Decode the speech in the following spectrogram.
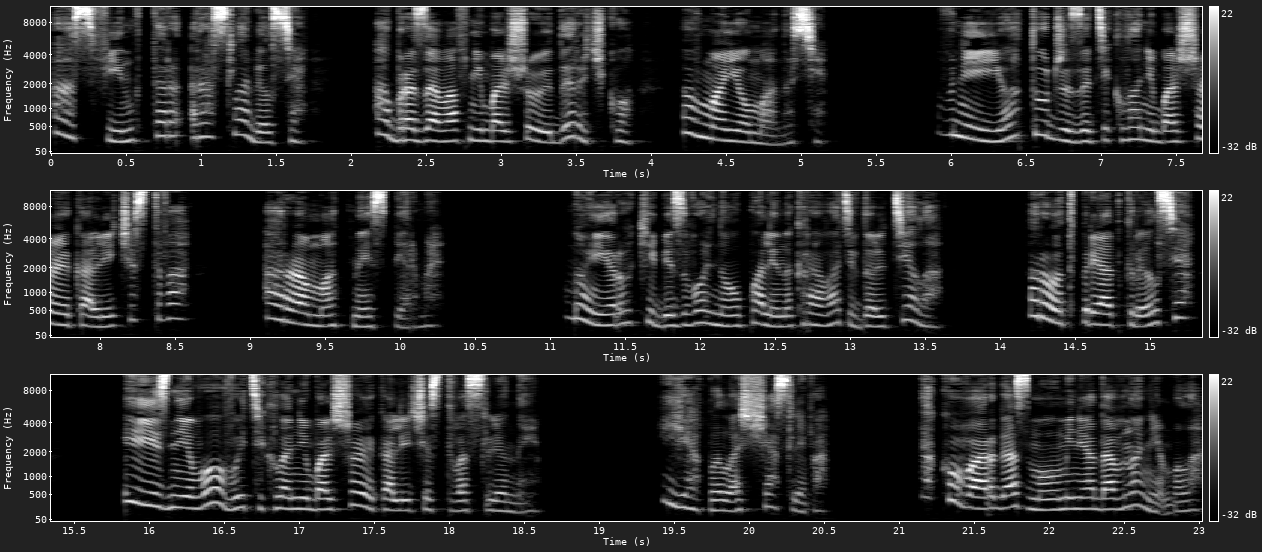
а сфинктер расслабился, образовав небольшую дырочку в моем анусе. В нее тут же затекло небольшое количество ароматной спермы. Мои руки безвольно упали на кровать вдоль тела, рот приоткрылся, и из него вытекло небольшое количество слюны. Я была счастлива. Такого оргазма у меня давно не было.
